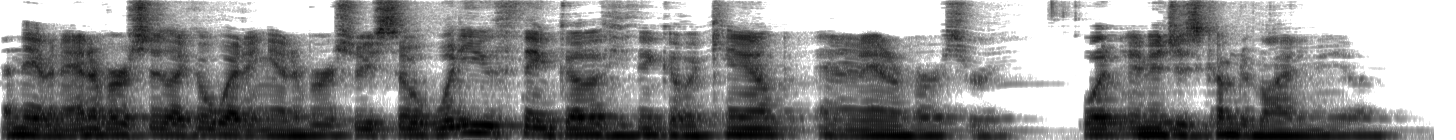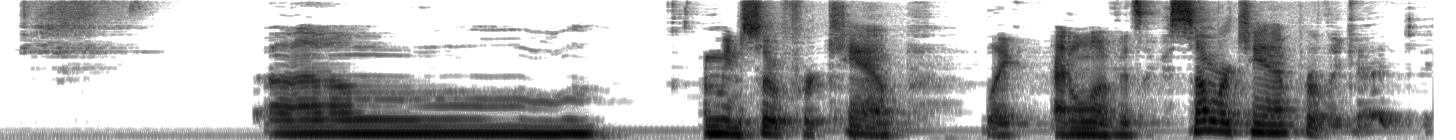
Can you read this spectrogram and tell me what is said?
and they have an anniversary, like a wedding anniversary. So what do you think of if you think of a camp and an anniversary? What images come to mind immediately? Um, I mean, so for camp, like I don't know if it's like a summer camp or like a, a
